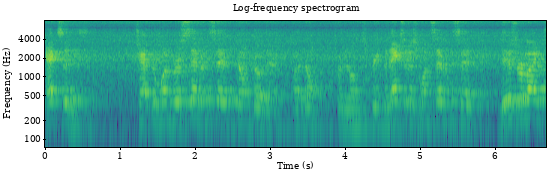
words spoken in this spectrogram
Exodus chapter 1, verse 7 says, don't go there, uh, don't put it on the screen, but Exodus 1 7 said, the Israelites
